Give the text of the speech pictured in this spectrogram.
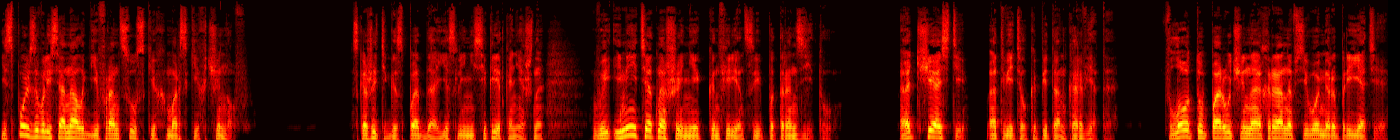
использовались аналоги французских морских чинов. Скажите, господа, если не секрет, конечно, вы имеете отношение к конференции по транзиту? Отчасти, ответил капитан корвета. Флоту поручена охрана всего мероприятия.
